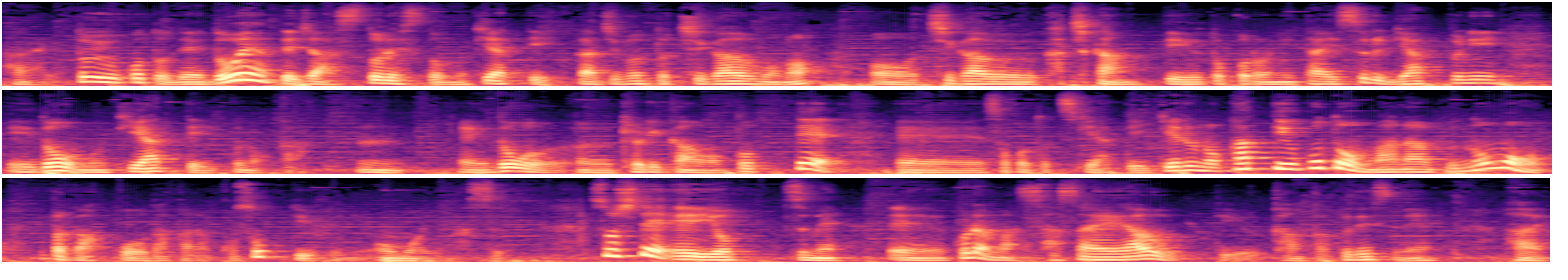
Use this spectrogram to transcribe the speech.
はい、ということでどうやってじゃあストレスと向き合っていくか自分と違うもの違う価値観っていうところに対するギャップにどう向き合っていくのか、うん、えどう距離感をとって、え、そこと付き合っていけるのかっていうことを学ぶのもやっぱ学校だからこそっていうふうに思います。そして、え、4つ目、え、これはま支え合うっていう感覚ですね。はい、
